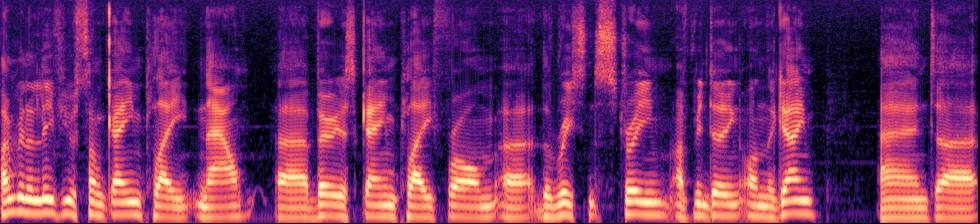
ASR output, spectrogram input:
I'm going to leave you with some gameplay now, uh, various gameplay from uh, the recent stream I've been doing on the game. And uh,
